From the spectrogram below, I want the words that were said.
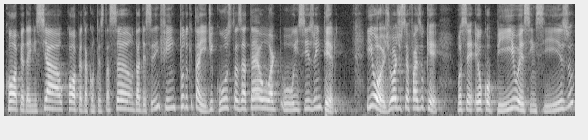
cópia da inicial, cópia da contestação, da decisão, enfim, tudo que está aí, de custas até o, o inciso inteiro. E hoje? Hoje você faz o quê? você, eu copio esse inciso,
